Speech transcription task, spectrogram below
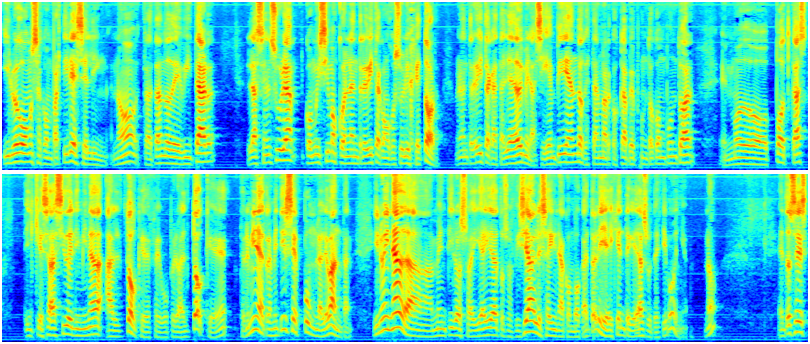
y luego vamos a compartir ese link, ¿no? Tratando de evitar la censura, como hicimos con la entrevista con José Luis Getor. Una entrevista que hasta el día de hoy me la siguen pidiendo, que está en marcoscape.com.ar, en modo podcast, y que se ha sido eliminada al toque de Facebook, pero al toque, ¿eh? termina de transmitirse, ¡pum!, la levantan. Y no hay nada mentiroso ahí, hay datos oficiales, hay una convocatoria y hay gente que da su testimonio, ¿no? Entonces,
